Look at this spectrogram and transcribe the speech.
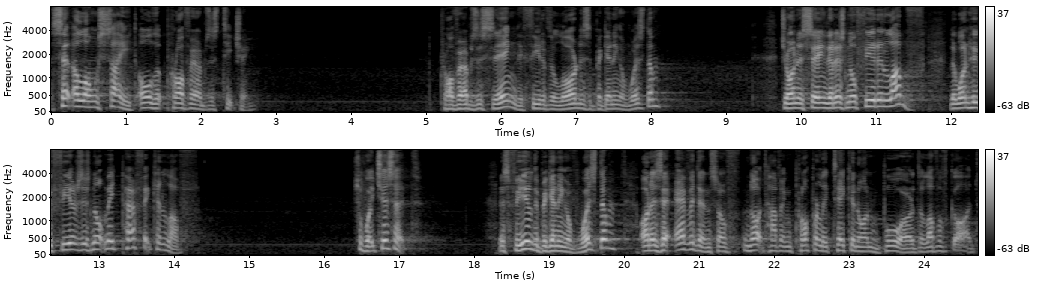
sit alongside all that proverbs is teaching Proverbs is saying the fear of the Lord is the beginning of wisdom. John is saying there is no fear in love. The one who fears is not made perfect in love. So, which is it? Is fear the beginning of wisdom, or is it evidence of not having properly taken on board the love of God?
